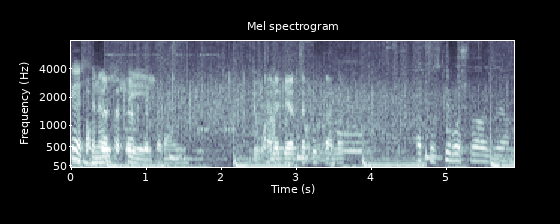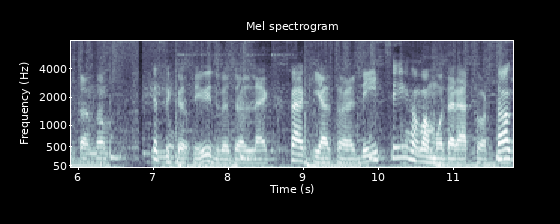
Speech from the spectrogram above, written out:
Köszönöm Összesen, szépen. Jó, Erre gyertek utána. Hát az kimosva az olyan... Utána. Köszi, köszi, üdvözöllek. Felkiáltol DC, ha van moderátor tag,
